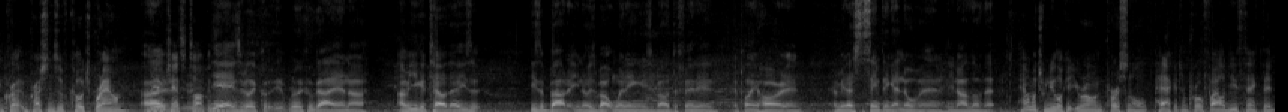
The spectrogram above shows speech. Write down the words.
impressions of Coach Brown? Have you had a chance to talk with yeah, him? Yeah, he's a really cool, really cool guy, and uh, I mean, you could tell that he's a, he's about it. You know, he's about winning. He's about defending and playing hard, and I mean, that's the same thing at Nova, and you know, I love that. How much, when you look at your own personal package and profile, do you think that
